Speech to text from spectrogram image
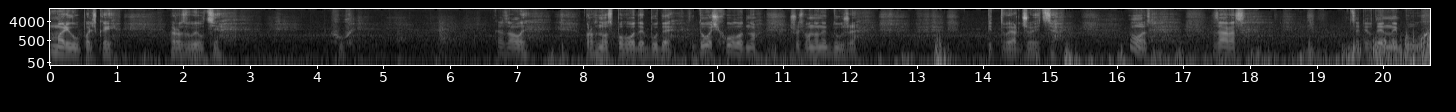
Маріупольській розвилці. Фух. Казали, прогноз погоди буде дощ, холодно, щось воно не дуже підтверджується. Ну От. Зараз це південний буг.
